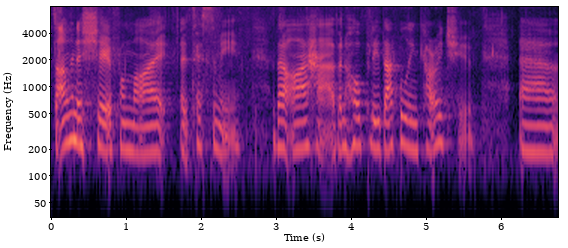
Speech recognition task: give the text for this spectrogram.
So I'm going to share from my uh, testimony that I have, and hopefully that will encourage you. Uh,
